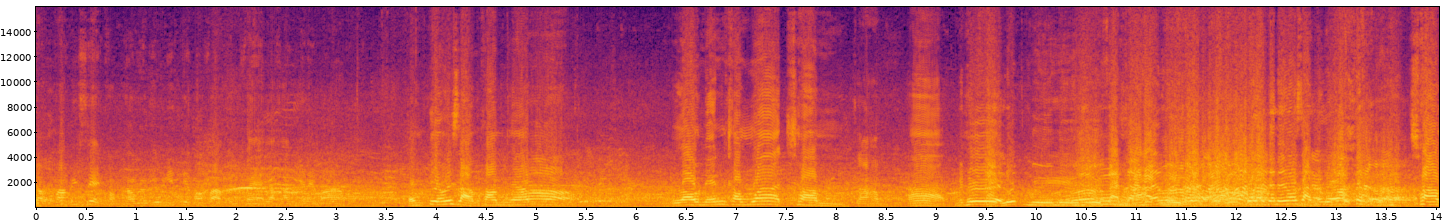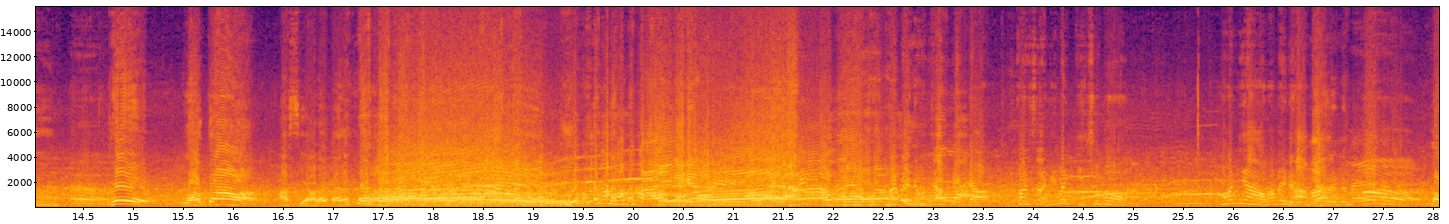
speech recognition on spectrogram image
กับความพิเศษของเราเรวิวนี้เตรียมมาฝากเป็นแฟนๆล่ะครับมีอะไรบ้างผมเตรียมไว้สามคำครับ เราเน้นคำว่าช่ำจ้าอ่าไม่ได้แต่รูปมือมือมือสั่นนะมือสั่น ก็เราจะเน้นว่าสั่นเลยว่าช่ำเท่แล้วก็เอาเสียวแล้วกันเอาไงเอาไงเอาไงมันเป็นดูจากเด็กเดียวคอนเสิร์ตนี้มันกี่ชั่วโมง เพราะมันยาวมากเลยยาวมากเลยนะแม่ ออเรา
